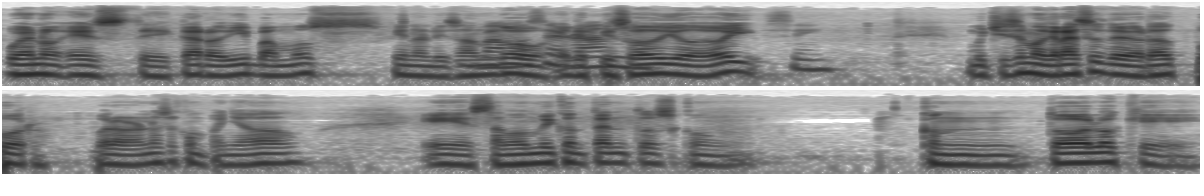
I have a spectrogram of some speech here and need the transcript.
Bueno, este, Caro Di, vamos finalizando Vamos el episodio de hoy. Sí. Muchísimas gracias de verdad por, por habernos acompañado. Eh, estamos muy contentos con, con todo lo que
